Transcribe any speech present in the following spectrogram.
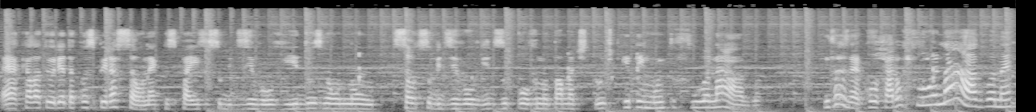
É aquela teoria da conspiração, né? Que os países subdesenvolvidos não, não são subdesenvolvidos, o povo não toma atitude porque tem muito flúor na água. Então, né, colocaram flúor na água, né?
